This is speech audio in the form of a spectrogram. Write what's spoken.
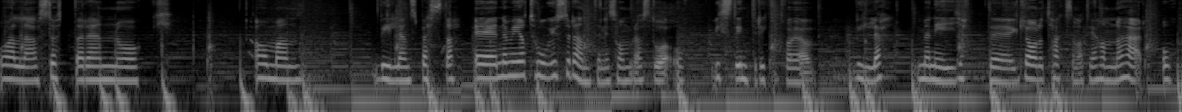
Och alla stöttar en och ja, man vill ens bästa. Eh, nej, men jag tog ju studenten i somras då och visste inte riktigt vad jag ville men är jätteglad och tacksam att jag hamnade här. Och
